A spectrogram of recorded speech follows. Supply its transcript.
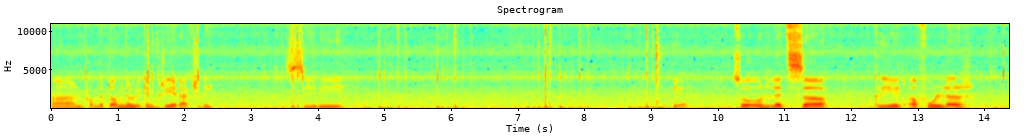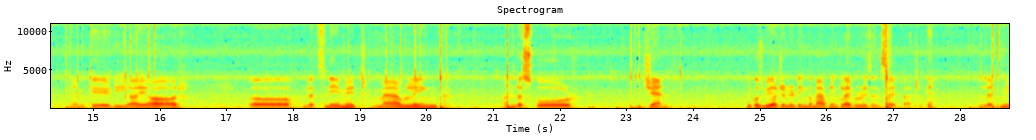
and from the terminal we can create actually. Cd here. So let's uh, create a folder mkdir uh, let's name it mavlink underscore gen because we are generating the mavlink libraries inside that okay? Let me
